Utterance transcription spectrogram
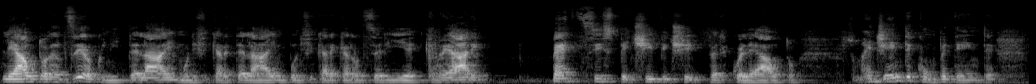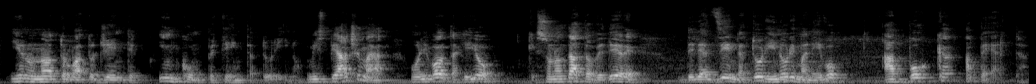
le auto da zero, quindi telai, modificare telai, modificare carrozzerie, creare pezzi specifici per quelle auto. Insomma, è gente competente. Io non ho trovato gente incompetente a Torino. Mi spiace, ma ogni volta che io che sono andato a vedere delle aziende a Torino rimanevo a bocca aperta.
